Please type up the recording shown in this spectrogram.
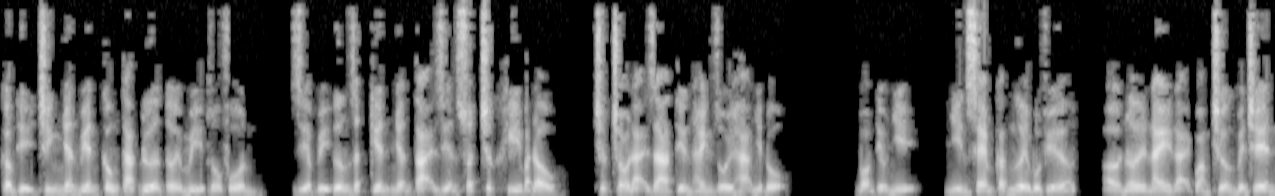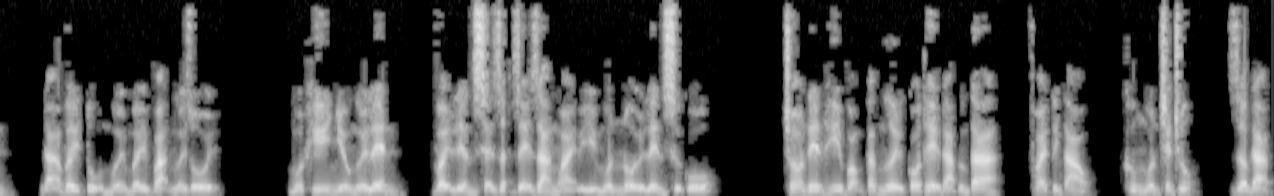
Cầm thị chính nhân viên công tác đưa tới mịt rổ phồn, diệp vị ương rất kiên nhẫn tại diễn xuất trước khi bắt đầu, trước cho đại gia tiến hành rồi hạ nhiệt độ. Bọn tiểu nhị, nhìn xem các ngươi bốn phía, ở nơi này đại quảng trường bên trên, đã vây tụ mười mấy vạn người rồi. Một khi nhiều người lên, vậy liền sẽ rất dễ dàng ngoài ý muốn nổi lên sự cố. Cho nên hy vọng các ngươi có thể đáp ứng ta, phải tỉnh táo không muốn chen trúc dẫm đạp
